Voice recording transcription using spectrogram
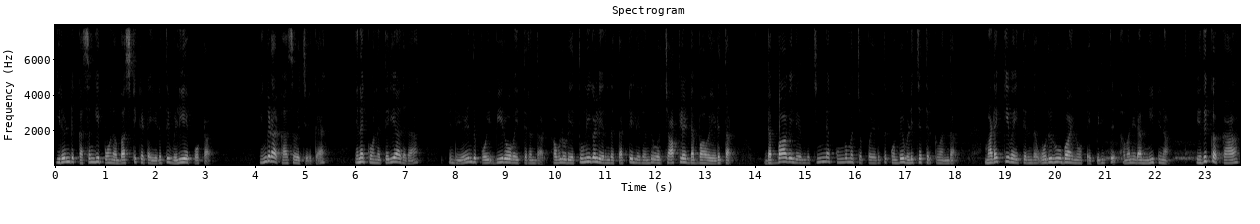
இரண்டு கசங்கி போன பஸ் டிக்கெட்டை எடுத்து வெளியே போட்டாள். எங்கடா காசு வச்சிருக்க? எனக்கு ஒன்று தெரியாதடா. என்று எழுந்து போய் பீரோவை திறந்தாள். அவளுடைய துணிகள் இருந்த தட்டிலிருந்து ஒரு சாக்லேட் டப்பாவை எடுத்தாள். டப்பாவில் இருந்த சின்ன குங்குமச் சொப்பை எடுத்துக்கொண்டு வெளிச்சத்திற்கு வந்தாள். மடக்கி வைத்திருந்த ஒரு ரூபாய் நோட்டை பிரித்து அவனிடம் நீட்டினாள். எதுக்கக்கா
